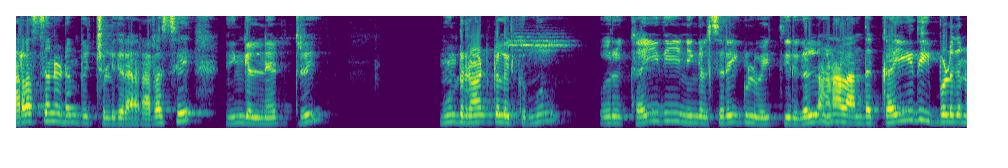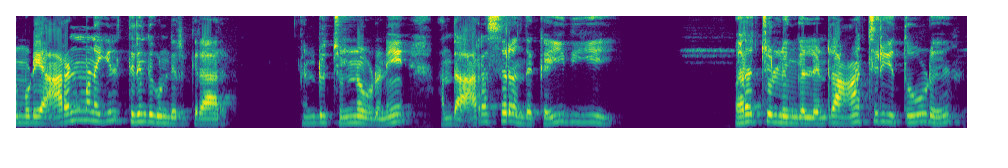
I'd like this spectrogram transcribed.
அரசனிடம் போய் சொல்கிறார் அரசே நீங்கள் நேற்று மூன்று நாட்களுக்கு முன் ஒரு கைதியை நீங்கள் சிறைக்குள் வைத்தீர்கள். ஆனால் அந்த கைதி இப்பொழுது நம்முடைய அரண்மனையில் திரிந்து கொண்டிருக்கிறார். என்று சொன்னவுடனே அந்த அரசர் அந்த கைதியை வரச் சொல்லுங்கள் என்ற ஆச்சரியத்தோடு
